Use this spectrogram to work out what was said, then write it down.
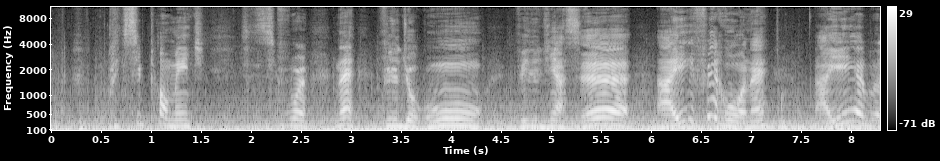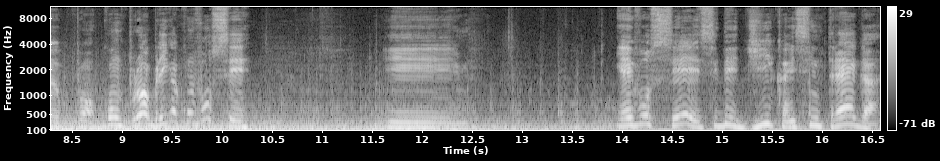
principalmente se for, né, filho de Ogum, filho de Inhaçã, aí ferrou, né? Aí pô, comprou a briga com você. E e aí você se dedica e se entrega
